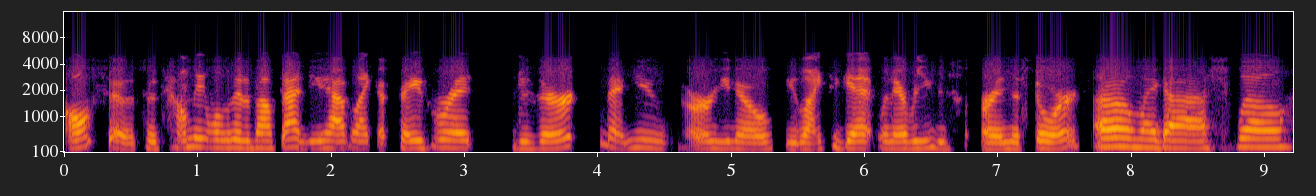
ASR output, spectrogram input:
also. So tell me a little bit about that. Do you have like a favorite dessert that you or you know you like to get whenever you are in the store? Oh my gosh. Well,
